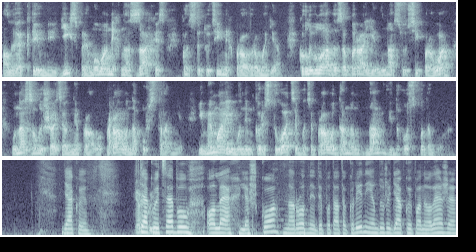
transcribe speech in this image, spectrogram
але активних дій, спрямованих на захист конституційних прав громадян. Коли влада забирає у нас усі права, у нас залишається одне право право на повстання, і ми маємо ним користуватися, бо це право дано нам від Господа Бога. Дякую. Дякую. Дякую. Це був Олег Ляшко, народний депутат України. Я вам дуже дякую, пане Олеже.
